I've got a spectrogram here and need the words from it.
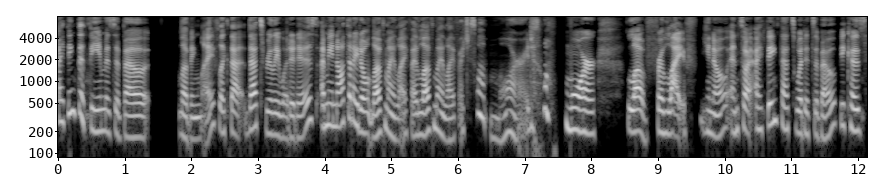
I think the theme is about loving life like that that's really what it is. I mean not that i don't love my life i love my life i just want more i just want more love for life you know? And so i think that's what it's about because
